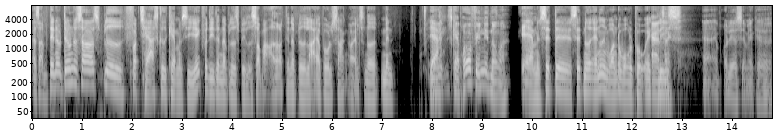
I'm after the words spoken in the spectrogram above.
altså, den er, den er så også blevet fortærsket, kan man sige, ikke? Fordi den er blevet spillet så meget, og den er blevet lejrebålsang og alt sådan noget. Men ja, Men skal jeg prøve at finde et nummer? ja men sæt, øh, sæt noget andet end Wonderwall på, ikke? Ja, Please. Ja, jeg prøver lige at se, om jeg kan...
